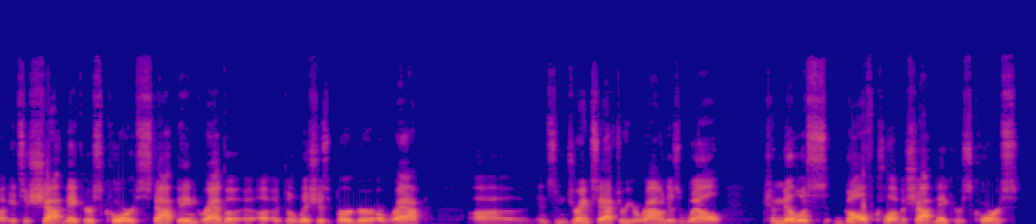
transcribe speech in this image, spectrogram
Uh, it's a shot maker's course. Stop in, grab a, a, a delicious burger, a wrap, uh, and some drinks after your round as well. Camillus Golf Club, a shot maker's course.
